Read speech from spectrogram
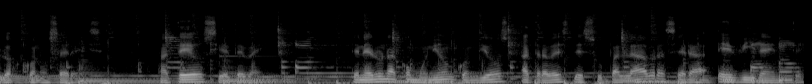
los conoceréis. Mateo 7:20. Tener una comunión con Dios a través de su palabra será evidente.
